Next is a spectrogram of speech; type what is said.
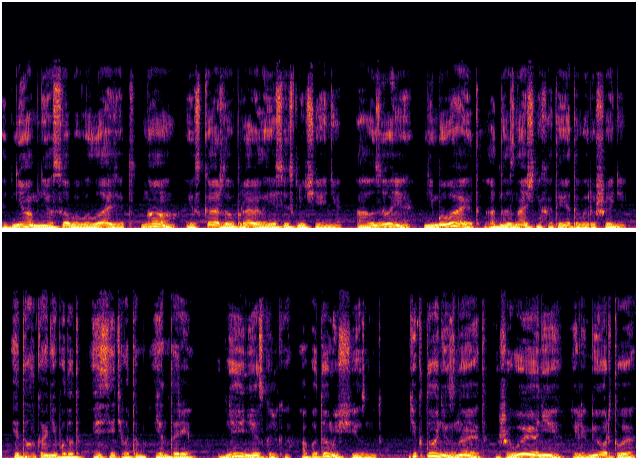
днем не особо вылазит, но из каждого правила есть исключение. А в зоне не бывает однозначных ответов и решений. И долго они будут висеть в этом янтаре? Дней несколько, а потом исчезнут. Никто не знает, живые они или мертвые,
